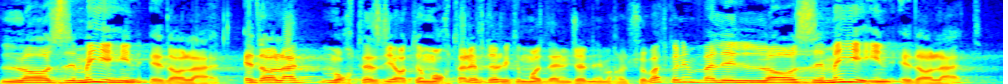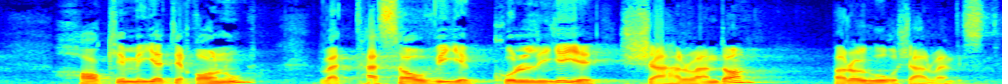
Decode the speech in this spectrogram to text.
لازمه این عدالت عدالت مختزیات مختلف داره که ما در اینجا نمی‌خوایم صحبت کنیم ولی لازمه این عدالت حاکمیت قانون و تصاوی کلیه شهروندان برای حقوق شهروندی است.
